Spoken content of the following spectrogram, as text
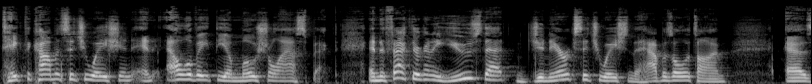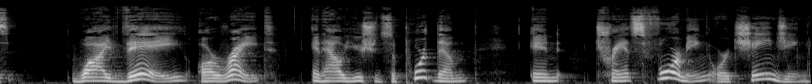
take the common situation and elevate the emotional aspect. And in fact, they're going to use that generic situation that happens all the time as why they are right and how you should support them in transforming or changing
